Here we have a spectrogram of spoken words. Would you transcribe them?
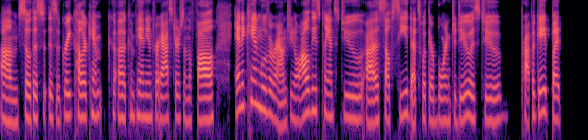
Um, so this is a great color cam uh, companion for asters in the fall, and it can move around. You know, all these plants do uh, self-seed. That's what they're born to do is to propagate, but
